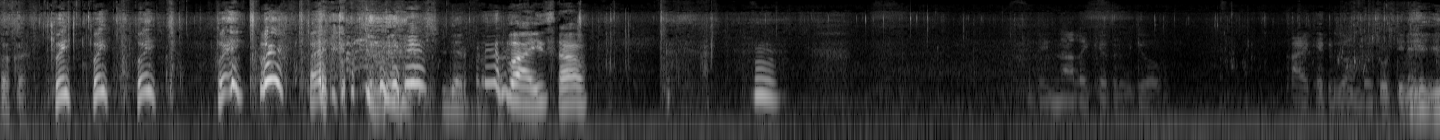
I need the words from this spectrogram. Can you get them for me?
काका हुई हुई हुई हुई हुई. अरे भाई साहब. नाला खेकड बाबा काय खेकडी जाऊन बाई नाही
